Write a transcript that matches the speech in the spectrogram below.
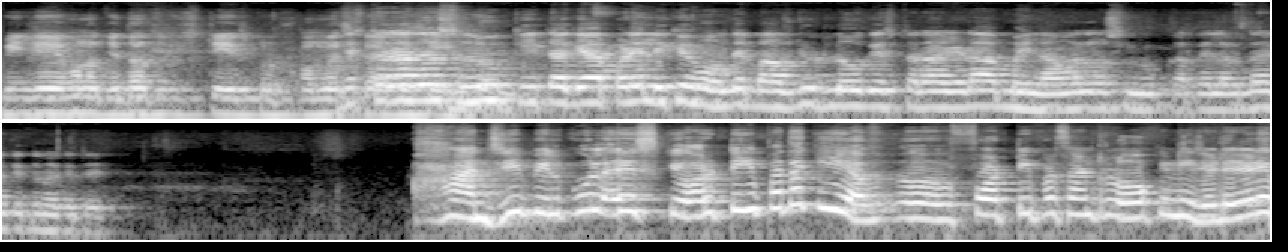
ਵੀ ਜੇ ਹੁਣ ਜਿੱਦਾਂ ਤੁਸੀਂ ਸਟੇਜ ਪਰਫਾਰਮੈਂਸ ਜਿਸ ਕਰ ਤਰ੍ਹਾਂ ਦਾ ਰਹੇ ਸੀ ਸਲੂਕ ਕੀਤਾ ਗਿਆ ਪੜ੍ਹੇ ਲਿਖੇ ਹੋਣ ਦੇ ਬਾਵਜੂਦ ਲੋਕ ਇਸ ਤਰ੍ਹਾਂ ਜਿਹੜਾ ਮਹਿਲਾਵਾਂ ਨਾਲ ਸਲੂਕ ਕਰਦੇ ਲੱਗਦਾ ਕਿਤੇ ਨਾ ਕਿਤੇ ਹਾਂਜੀ, ਬਿਲਕੁਲ, ਇਹ ਸਿਕਿਉਰਿਟੀ ਪਤਾ ਕੀ ਆ, ਅਹ 40% ਲੋਕ ਨਹੀਂ ਜਿਹੜੇ ਜਿਹੜੇ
